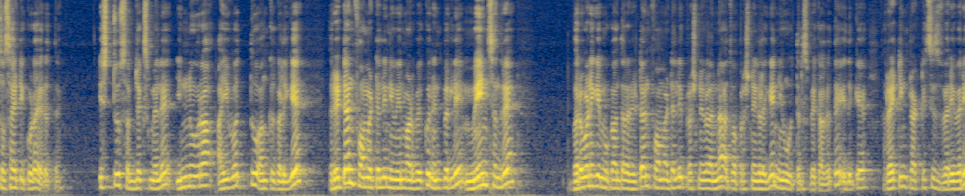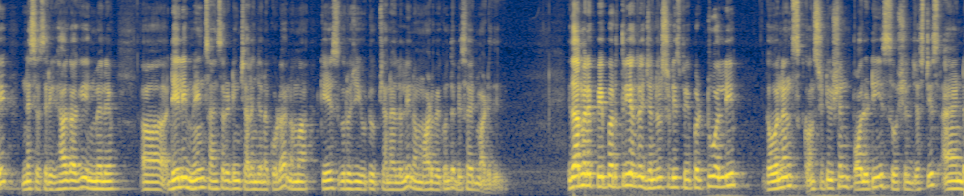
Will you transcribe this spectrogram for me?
ಸೊಸೈಟಿ ಕೂಡ ಇರುತ್ತೆ. ಇಷ್ಟು ಸಬ್ಜೆಕ್ಟ್ಸ್ ಮೇಲೆ ಇನ್ನೂರ ಐವತ್ತು ಅಂಕಗಳಿಗೆ ರಿಟರ್ನ್ ಫಾರ್ಮೆಟಲ್ಲಿ ನೀವೇನು ಮಾಡಬೇಕು? ನೆನಪಿರಲಿ. ಮೇನ್ಸ್ ಅಂದರೆ ಬರವಣಿಗೆ ಮುಖಾಂತರ ರಿಟರ್ನ್ ಫಾರ್ಮೆಟಲ್ಲಿ ಪ್ರಶ್ನೆಗಳನ್ನು ಅಥವಾ ಪ್ರಶ್ನೆಗಳಿಗೆ ನೀವು ಉತ್ತರಿಸಬೇಕಾಗುತ್ತೆ. ಇದಕ್ಕೆ writing practice is very very necessary ಹಾಗಾಗಿ ಇನ್ಮೇಲೆ ಡೈಲಿ ಮೇನ್ ಸೈನ್ಸ್ ರೈಟಿಂಗ್ ಚಾಲೆಂಜನ್ನು ಕೂಡ ನಮ್ಮ ಕೆ ಎಸ್ ಗುರುಜಿ ಯೂಟ್ಯೂಬ್ ಚಾನಲಲ್ಲಿ ನಾವು ಮಾಡಬೇಕು ಅಂತ ಡಿಸೈಡ್ ಮಾಡಿದ್ದೀವಿ ಇದಾದಮೇಲೆ ಪೇಪರ್ ತ್ರೀ ಅಂದರೆ ಜನರಲ್ ಸ್ಟಡೀಸ್ ಪೇಪರ್ ಟೂ ಅಲ್ಲಿ governance constitution polity social justice and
